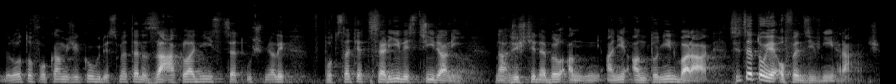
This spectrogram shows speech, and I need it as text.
Bylo to v okamžiku, kdy jsme ten základní střed už měli v podstatě celý vystřídaný. Na hřišti nebyl ani Antonín Barák. Sice to je ofenzivní hráč,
